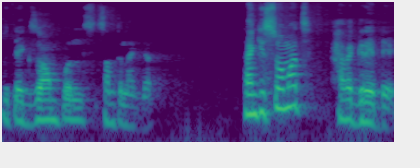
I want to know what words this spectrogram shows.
with examples something like that Thank you so much. Have a great day.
